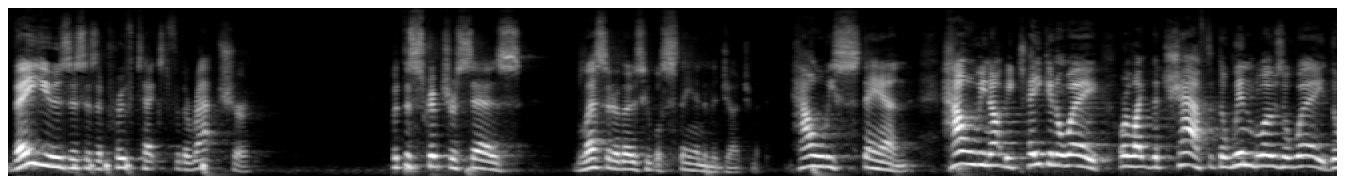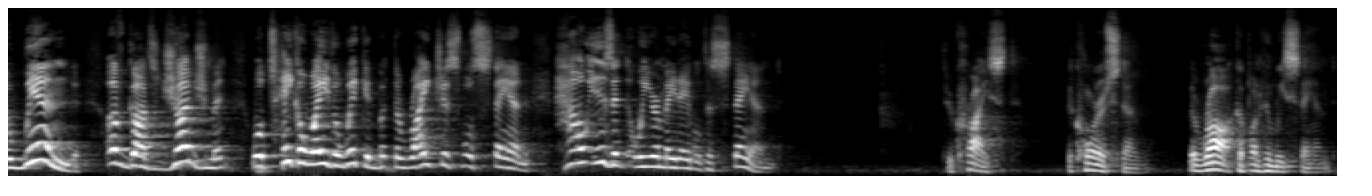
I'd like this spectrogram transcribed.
They use this as a proof text for the rapture. But the scripture says, Blessed are those who will stand in the judgment. How will we stand? How will we not be taken away or like the chaff that the wind blows away? The wind of God's judgment will take away the wicked, but the righteous will stand. How is it that we are made able to stand? Through Christ, the cornerstone, the rock upon whom we stand.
